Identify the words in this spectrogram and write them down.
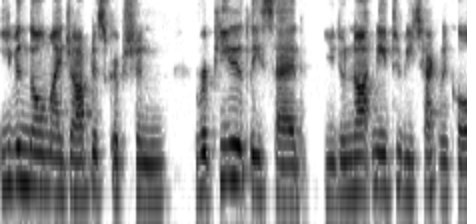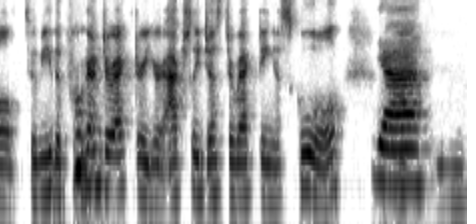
even though my job description repeatedly said you do not need to be technical to be the program director. You're actually just directing a school. Yeah. um,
